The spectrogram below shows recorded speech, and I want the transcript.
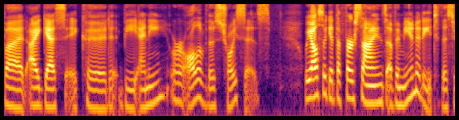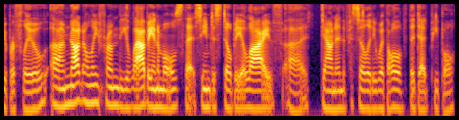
But I guess it could be any or all of those choices. We also get the first signs of immunity to the superflu, um, not only from the lab animals that seem to still be alive uh, down in the facility with all of the dead people,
